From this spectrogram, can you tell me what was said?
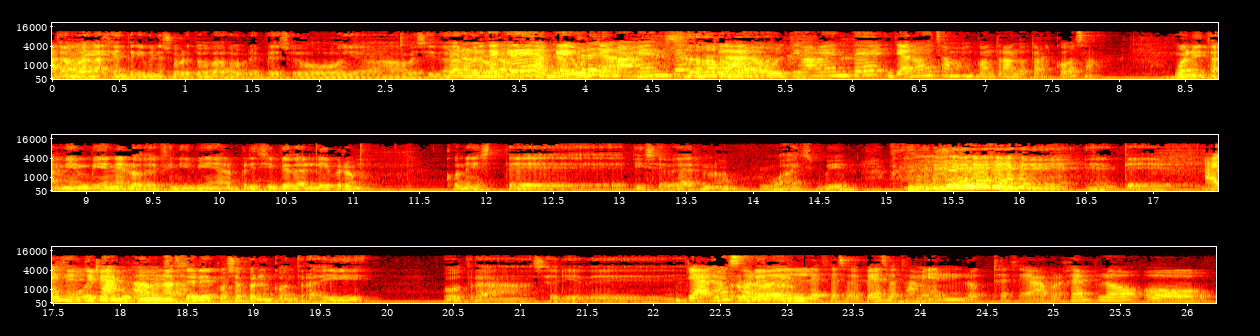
hablando más de- la gente que viene sobre todo a sobrepeso y a obesidad. Pero no te creas no que últimamente, Eso. claro, últimamente ya nos estamos encontrando otras cosas. Bueno, y también viene, lo definí bien al principio del libro, con este iceberg, ¿no? O iceberg, de, eh, que la Hay gente viene buscando una serie de cosas, pero encontráis otra serie de Ya de no es solo problemas, ¿no? el exceso de peso, también los TCA, por ejemplo, o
